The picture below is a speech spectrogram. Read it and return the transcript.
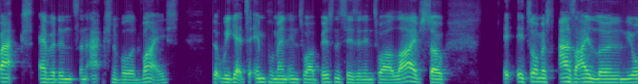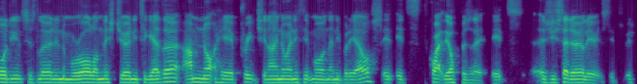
facts, evidence, and actionable advice that we get to implement into our businesses and into our lives. So it, it's almost as I learn, the audience is learning, and we're all on this journey together. I'm not here preaching I know anything more than anybody else. It, it's quite the opposite. It's as you said earlier. It's, it's,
